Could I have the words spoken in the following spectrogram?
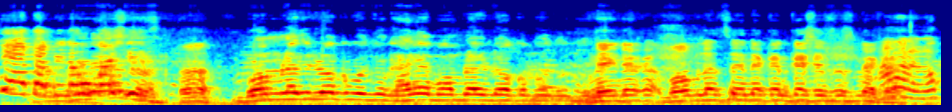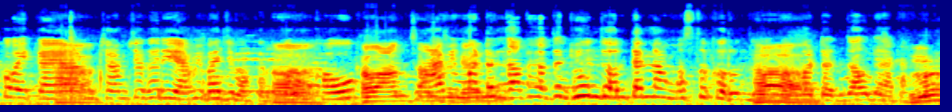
ते आता बिना उपाशी हा. बॉम्बलाचं डोकं डोकं बसून नाही नका बॉम्बलाच नका आणि कशाचंच नका. आम्हाला नको बाई काय हा. आमच्या आमच्या घरी आम्ही भाजी भाकर हा. करून खाऊ. खाऊ, आमचं- आमचं आम्ही मटण जाता जाता घेऊन जाऊन त्यांना मस्त करून हा. मटण जाऊ द्या आता. मग?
